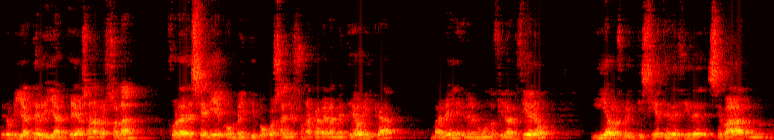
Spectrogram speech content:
pero brillante, brillante, ¿eh? o sea, una persona fuera de serie con veintipocos años, una carrera meteórica, ¿vale? En el mundo financiero, y a los 27 decide, se va mm,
